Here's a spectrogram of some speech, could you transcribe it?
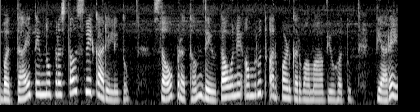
બધાએ તેમનો પ્રસ્તાવ સ્વીકારી લીધો. સૌ પ્રથમ દેવતાઓને અમૃત અર્પણ કરવામાં આવ્યું હતું. ત્યારે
